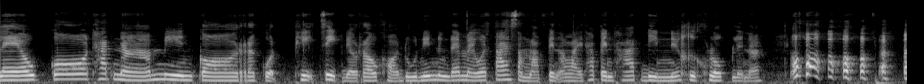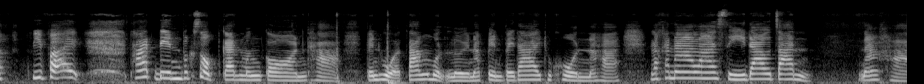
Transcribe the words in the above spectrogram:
แล้วก็ธาตุน้ำมีนกรกฎพิจิก เดี๋ยวเราขอดูนิดนึงได้ไหมว่าใต้สำรับเป็นอะไร ถ้าเป็นธาตุดินนี่คือครบเลยนะโอ้พี่ไฟธาตุดินพฤกษบกันมังกรค่ะ เป็นหัวตั้งหมดเลยนะ เป็นไปได้ทุกคนนะคะ ลัคนาราศีดาวจันทร์นะคะ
